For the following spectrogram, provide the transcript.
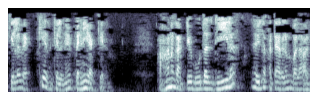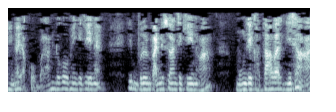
කියලා වැක්කේන කියලා නෙවෙයි පැණියක් කියනවා. අහන කට්ටිය බූදල් දීලා ඇවිල්ලා කට අරගෙන බලාගෙන ඉනවා යකෝ බලන්නකෝ මේකේ තියෙන ඉතින් බුරුම පන්දිස්වාංශ කියනවා මුංගේ කතාවල් නිසා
